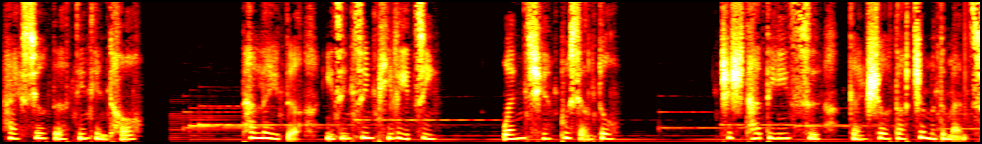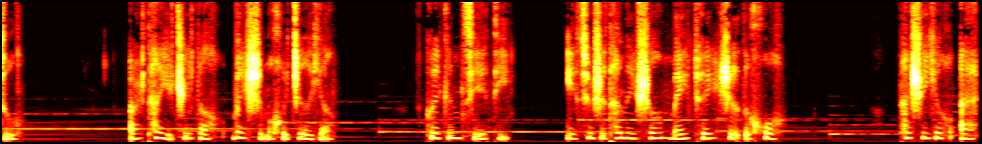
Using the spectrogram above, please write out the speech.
害羞的点点头。她累得已经筋疲力尽，完全不想动。这是他第一次感受到这么的满足，而他也知道为什么会这样。归根结底，也就是他那双美腿惹的祸。他是又爱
